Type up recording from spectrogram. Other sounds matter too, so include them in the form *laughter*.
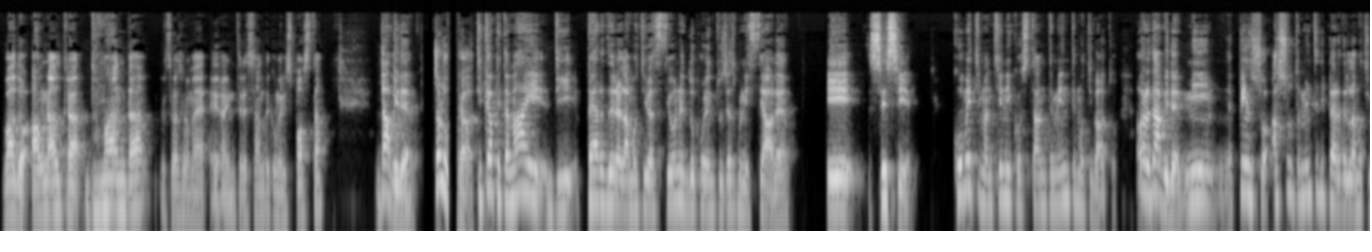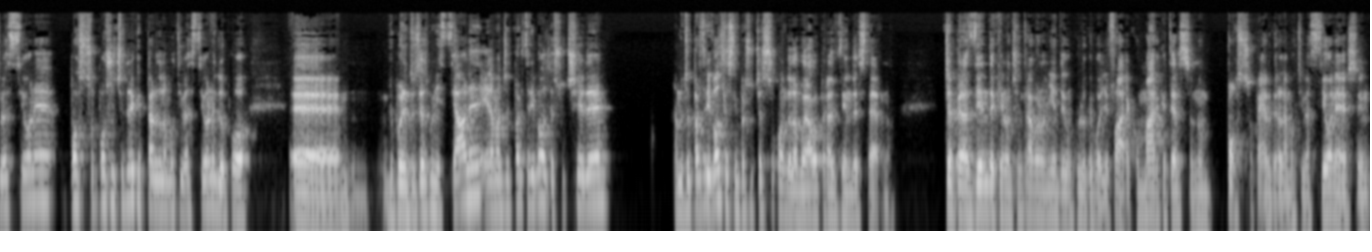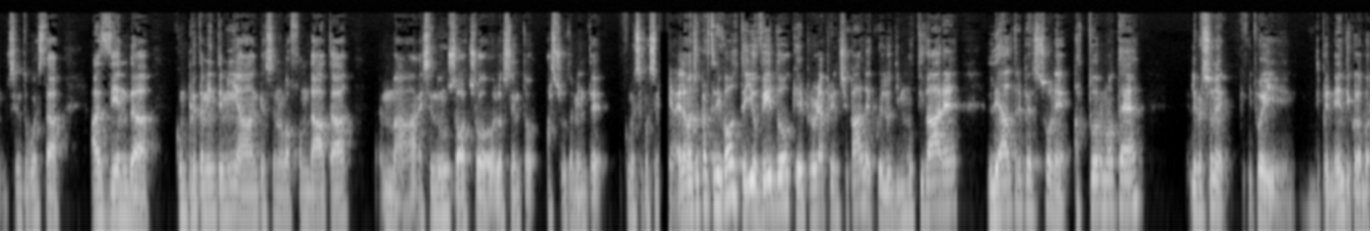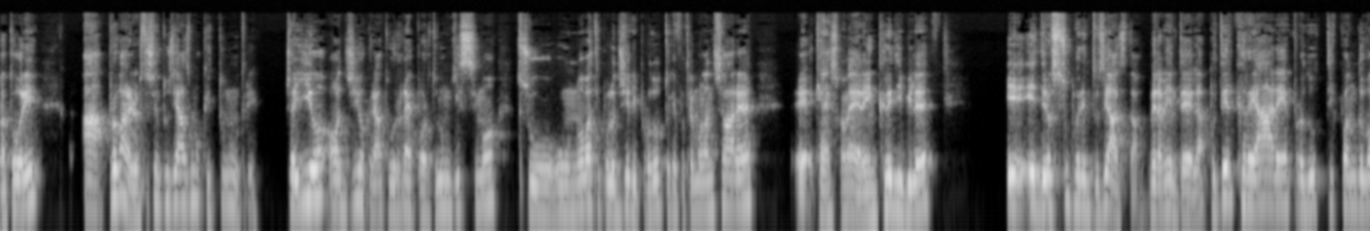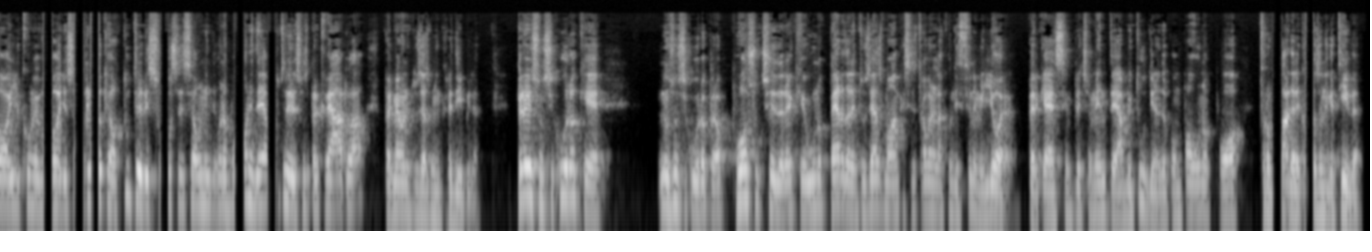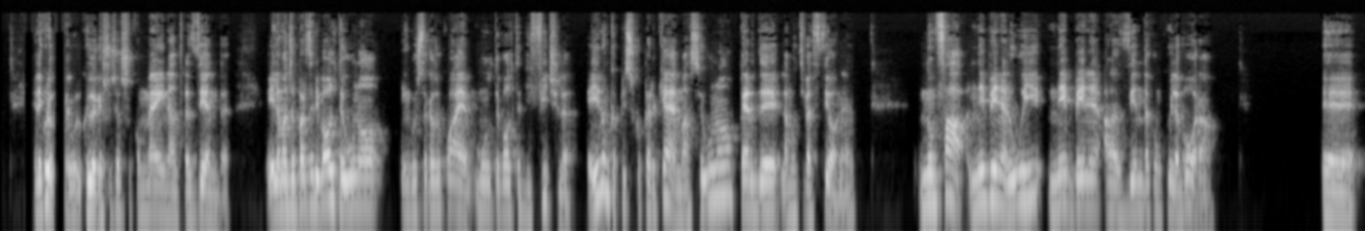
vado a un'altra domanda, questa secondo me era interessante come risposta. Davide, ciao Luca, ti capita mai di perdere la motivazione dopo l'entusiasmo iniziale? E se sì, come ti mantieni costantemente motivato? Allora, Davide, mi penso assolutamente di perdere la motivazione. Posso, può succedere che perdo la motivazione dopo, eh, dopo l'entusiasmo iniziale e la maggior parte delle volte succede, la maggior parte delle volte è sempre successo quando lavoravo per aziende esterne. Cioè per aziende che non c'entravano niente con quello che voglio fare. Con marketers non posso perdere la motivazione, sento questa azienda completamente mia, anche se non l'ho fondata, ma essendo un socio lo sento assolutamente come se fosse mia. E la maggior parte delle volte io vedo che il problema principale è quello di motivare le altre persone attorno a te, le persone, i tuoi dipendenti, collaboratori, a provare lo stesso entusiasmo che tu nutri. Cioè io oggi ho creato un report lunghissimo su una nuova tipologia di prodotto che potremmo lanciare, eh, che secondo me era incredibile, ed ero super entusiasta, veramente, la, poter creare prodotti quando voglio, come voglio, sapendo che ho tutte le risorse, se ho un, una buona idea, tutte le risorse per crearla, per me è un entusiasmo incredibile. Però io sono sicuro che, non sono sicuro, però può succedere che uno perda l'entusiasmo anche se si trova nella condizione migliore, perché è semplicemente abitudine, dopo un po' uno può trovare delle cose negative. Ed è quello, quello che è successo con me in altre aziende. E la maggior parte di volte uno in questo caso qua è molte volte difficile e io non capisco perché, ma se uno perde la motivazione, non fa né bene a lui né bene all'azienda con cui lavora. E...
